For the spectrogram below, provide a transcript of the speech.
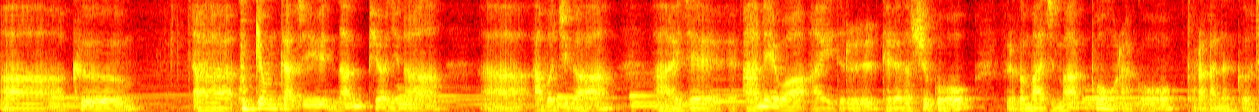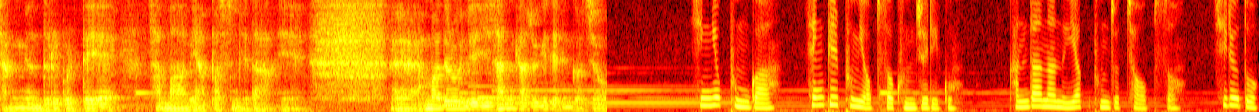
아, 그 아, 국경까지 남편이나 아, 아버지가 아, 이제 아내와 아이들을 데려다 주고 그리고 마지막 포옹을 하고 돌아가는 그 장면들을 볼 때에 참 마음이 아팠습니다. 예. 예, 한마디로 이제 이산 가족이 되는 거죠. 식료품과 생필품이 없어 굶주리고 간단한 의약품조차 없어 치료도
